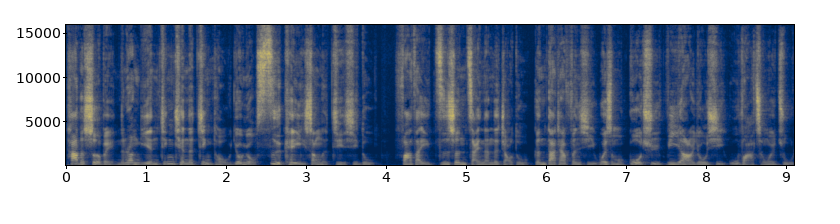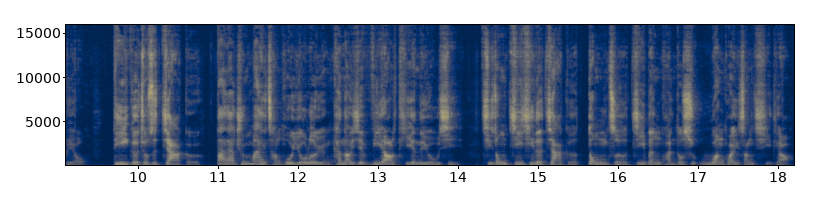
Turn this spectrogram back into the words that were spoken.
它的设备能让眼睛前的镜头拥有 4K 以上的解析度。发仔以资深宅男的角度跟大家分析，为什么过去 VR 游戏无法成为主流。第一个就是价格，大家去卖场或游乐园看到一些 VR 体验的游戏，其中机器的价格动辄基本款都是五万块以上起跳。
